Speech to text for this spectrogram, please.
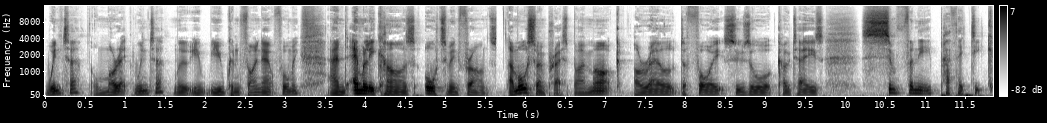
Winter, or Moret Winter, you, you can find out for me, and Emily Carr's Autumn in France. I'm also impressed by Marc Aurel de Foy Suzor Cote's Symphonie Pathétique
